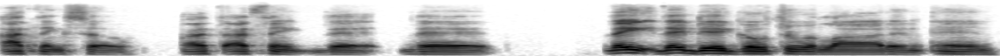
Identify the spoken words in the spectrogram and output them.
I think so. I, I think that that they they did go through a lot, and and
